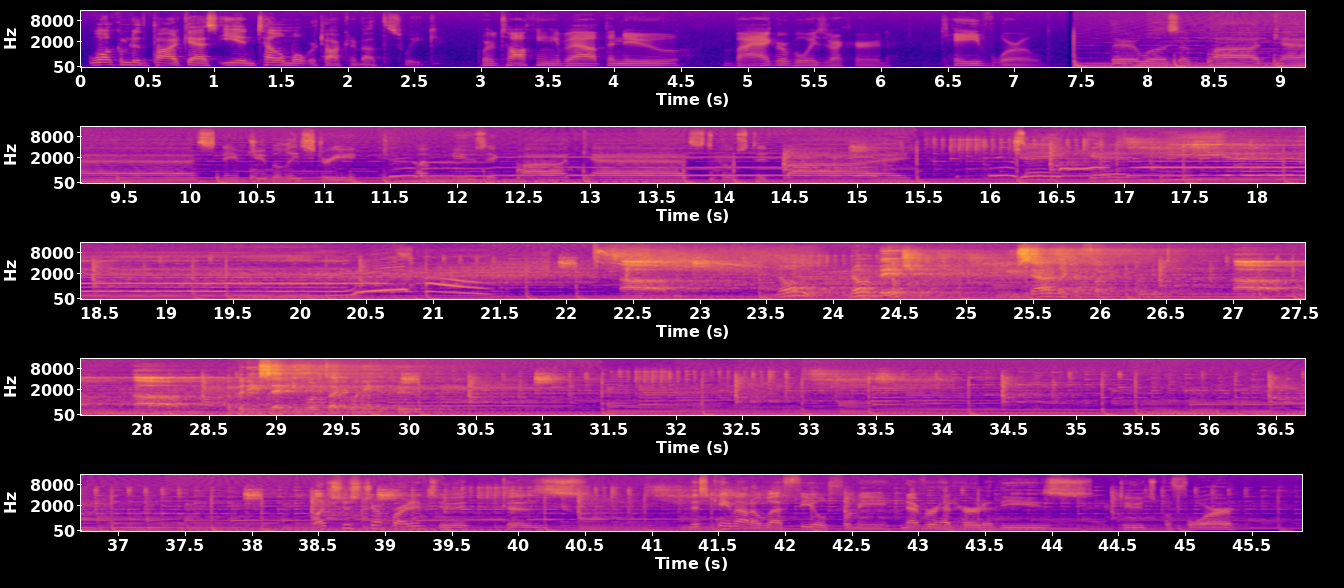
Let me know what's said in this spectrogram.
welcome to the podcast. Ian, tell them what we're talking about this week. We're talking about the new Viagra Boys record, Cave World. There was a podcast named Jubilee Street, a music podcast hosted by Jake and Um, no, no, bitch. You sound like a fucking lunatic. Um, um, somebody said he looked like Winnie the Pooh. let's just jump right into it because this came out of left field for me. Never had heard of these dudes before.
